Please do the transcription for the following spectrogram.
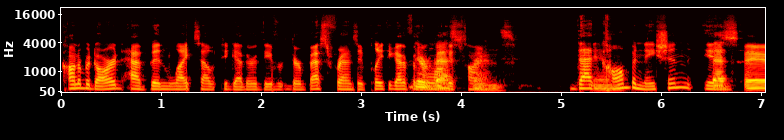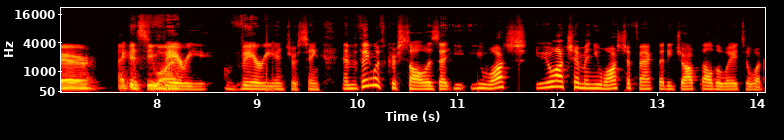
Connor Bedard have been lights out together. They they're best friends. They played together for they're the longest time. Friends that yeah. combination is that's fair. I can see why. Very, very interesting. And the thing with Cristall is that you, you watch you watch him and you watch the fact that he dropped all the way to what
